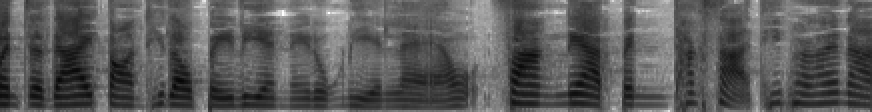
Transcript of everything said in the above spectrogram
มันจะได้ตอนที่เราไปเรียนในโรงเรียนแล้ว ฟังเนี่ยเป็นทักษะที่พัฒนา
